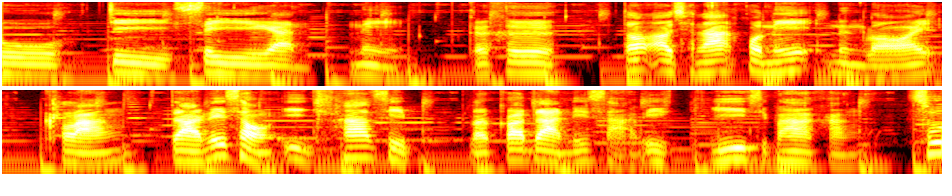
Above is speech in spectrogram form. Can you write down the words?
UGC กัน นี่ ก็คือ ต้องเอาชนะคนนี้ 100 ครั้ง ด่านที่ 2 อีก 50 แล้วก็ด่านที่ 3 อีก 25 ครั้ง สู้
